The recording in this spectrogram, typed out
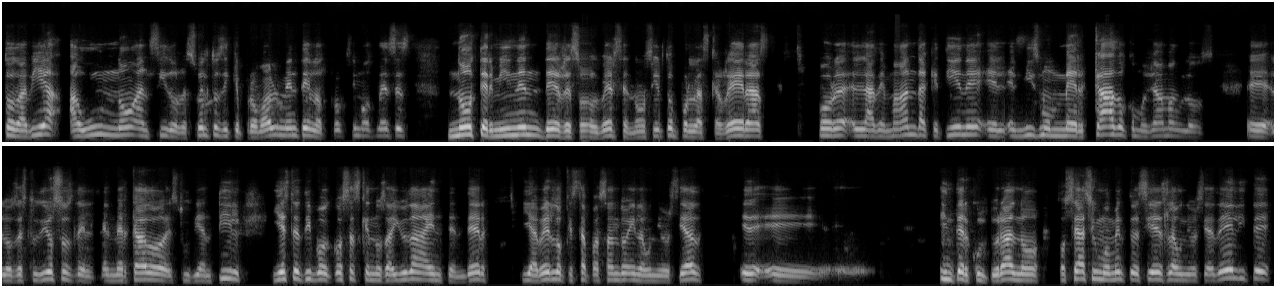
todavía aún no han sido resueltos y que probablemente en los próximos meses no terminen de resolverse, ¿no es cierto? Por las carreras, por la demanda que tiene el, el mismo mercado, como llaman los, eh, los estudiosos del, mercado estudiantil y este tipo de cosas que nos ayudan a entender y a ver lo que está pasando en la universidad eh, eh, intercultural, ¿no? José hace un momento decía es la universidad de élite,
